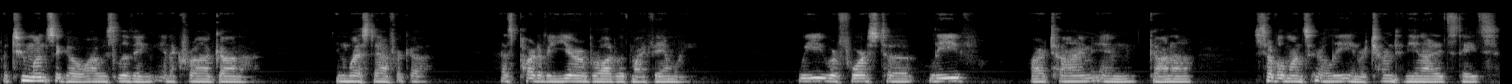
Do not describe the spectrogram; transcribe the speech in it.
But two months ago, I was living in Accra, Ghana, in West Africa, as part of a year abroad with my family. We were forced to leave our time in Ghana several months early and return to the United States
